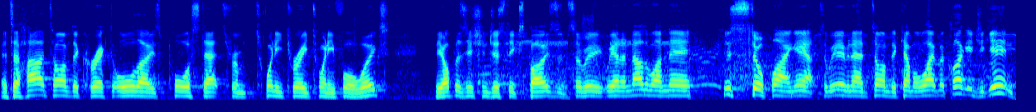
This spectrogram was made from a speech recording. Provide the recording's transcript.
it's a hard time to correct all those poor stats from 23, 24 weeks the opposition just exposes them. So we, we had another one there. This is still playing out, so we haven't had time to come away. McCluggage again,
